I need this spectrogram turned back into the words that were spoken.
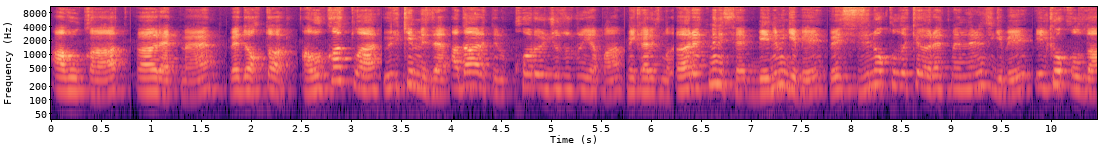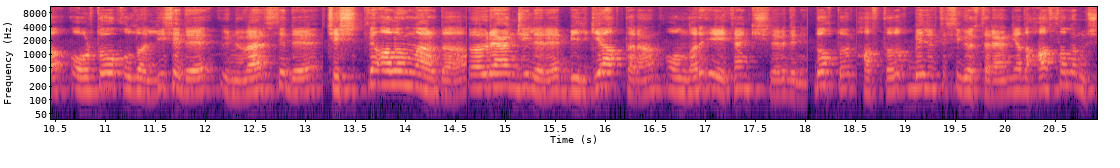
avukat, öğretmen ve doktor. Avukatlar ülkemizde adaletin koruyuculuğunu yapan mekanizma. Öğretmen ise benim gibi ve sizin okuldaki öğretmenleriniz gibi ilkokulda, ortaokulda, lisede, üniversitede çeşitli alanlarda öğrencilere bilgi aktaran, onları eğiten kişilere denir. Doktor hastalık belirtisi gösteren ya da hastalanmış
